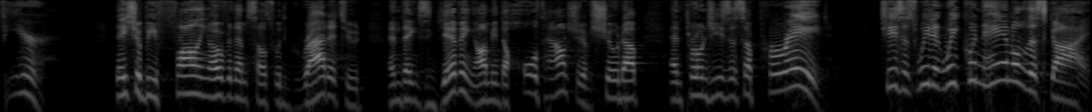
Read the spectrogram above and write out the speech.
Fear. They should be falling over themselves with gratitude and thanksgiving. I mean, the whole town should have showed up and thrown Jesus a parade. Jesus, we, didn't, we couldn't handle this guy.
